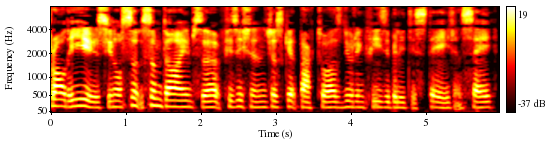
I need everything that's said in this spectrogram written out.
throughout the years, you know, so, sometimes uh, physicians just get back to us during feasibility stage and say,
